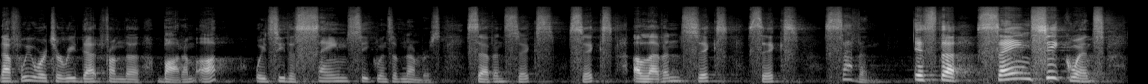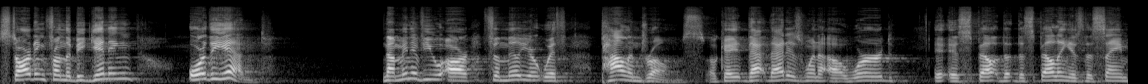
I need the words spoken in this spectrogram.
Now, if we were to read that from the bottom up, we'd see the same sequence of numbers. 7, 6, 6, 11, 6, 6, 7. It's the same sequence starting from the beginning or the end. Now, many of you are familiar with palindromes, okay? That, that is when a word is spelled, the, the spelling is the same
